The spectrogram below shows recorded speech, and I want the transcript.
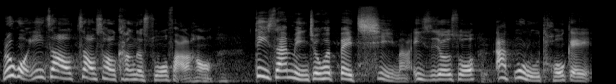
如果依照赵少康的说法了哈，第三名就会被弃嘛，意思就是说啊，不如投给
